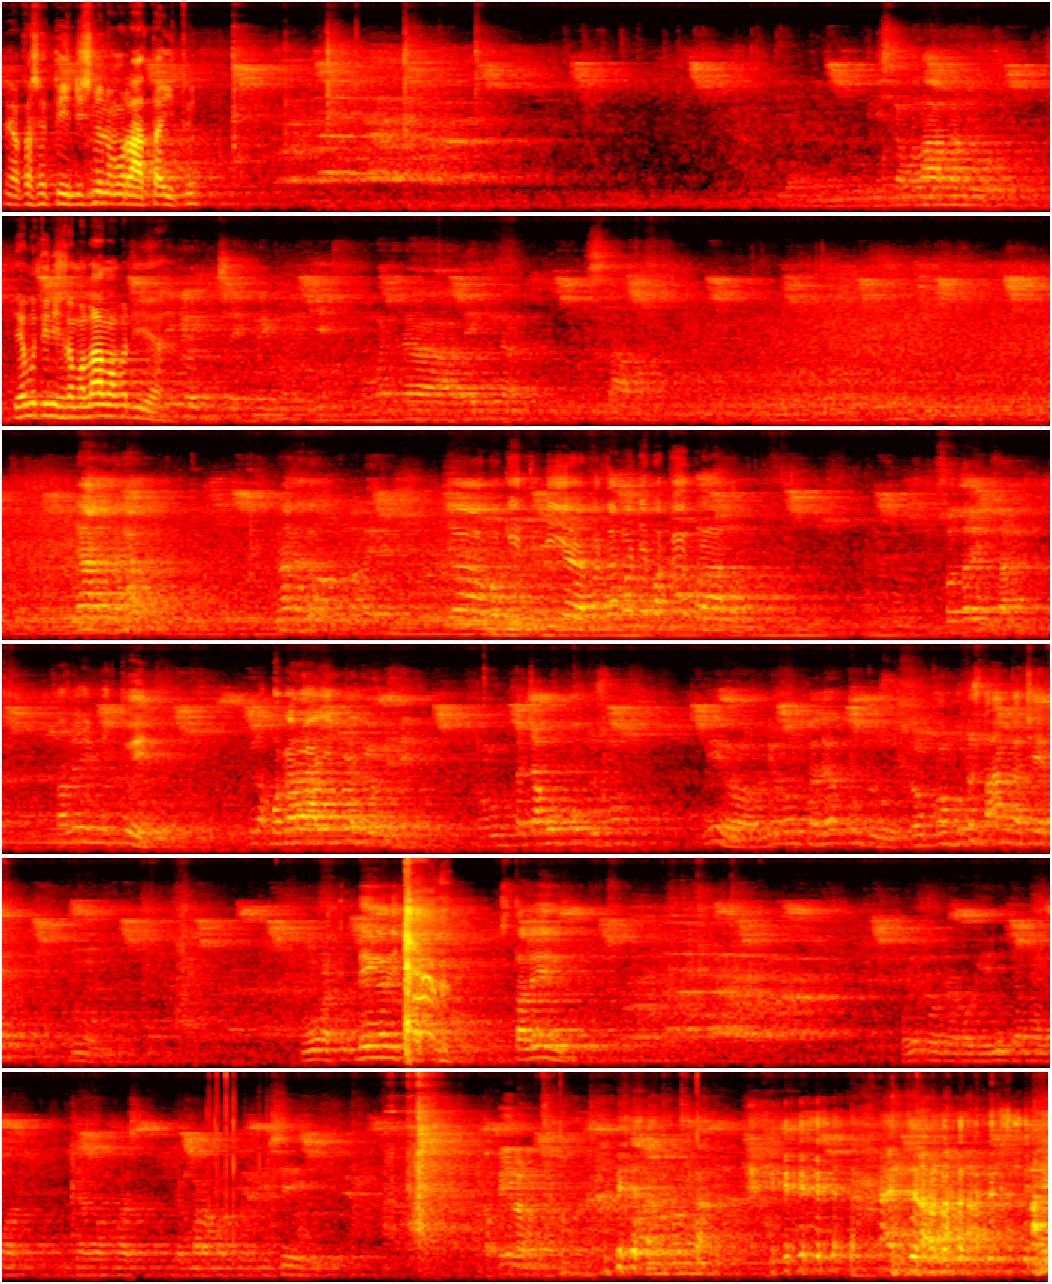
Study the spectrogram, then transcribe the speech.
Ya kasih tindis na mau rata itu. Ini selama lama dulu. Dia mau tindis lama-lama apa dia? Ya begitu dia. Pertama dia pakai kabel. Saudara itu kan? Eh, nak dia Kita cabut putus. Iya, dia orang pada putus. Kalau kalau putus tak angkat chat. Hmm. Oh, aku dengar itu. Stalin. Pokoknya kalau udah begini jangan buat jangan pas jam merapat televisi. Tapi hilang.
